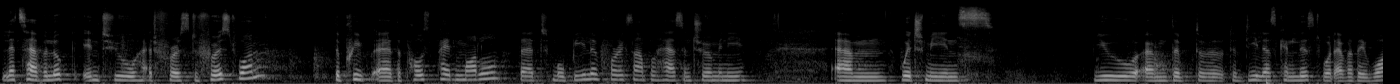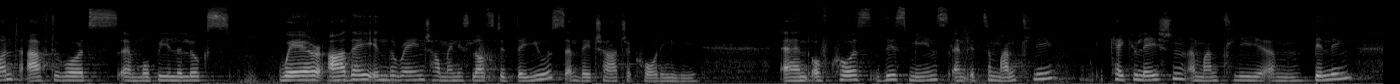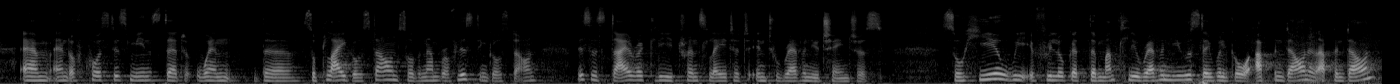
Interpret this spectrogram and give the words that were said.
Let's have a look into at first the first one, the, pre, uh, the postpaid model that Mobile, for example, has in Germany, um, which means you, um, the, the, the, dealers can list whatever they want. Afterwards, uh, Mobile looks where are they in the range, how many slots did they use, and they charge accordingly. And of course, this means, and it's a monthly calculation, a monthly um, billing. Um, and of course, this means that when the supply goes down, so the number of listing goes down, this is directly translated into revenue changes. So here, we, if we look at the monthly revenues, they will go up and down and up and down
